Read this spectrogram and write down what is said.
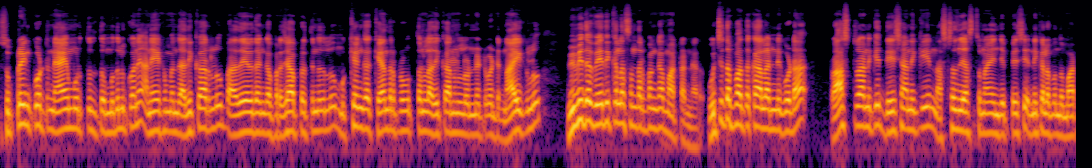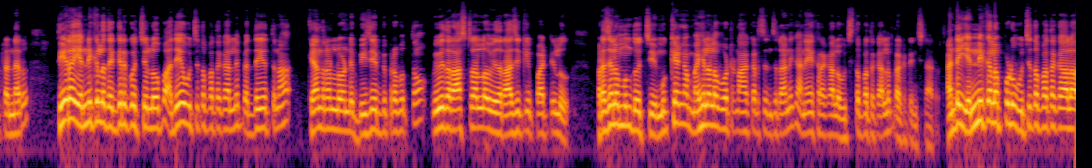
సుప్రీంకోర్టు న్యాయమూర్తులతో మొదలుకొని అనేక మంది అధికారులు అదేవిధంగా ప్రజాప్రతినిధులు ముఖ్యంగా కేంద్ర ప్రభుత్వంలో అధికారంలో ఉన్నటువంటి నాయకులు వివిధ వేదికల సందర్భంగా మాట్లాడినారు. ఉచిత పథకాలన్నీ కూడా రాష్ట్రానికి దేశానికి నష్టం చేస్తున్నాయని చెప్పేసి ఎన్నికల ముందు మాట్లాడినారు. తీరా ఎన్నికల దగ్గరికి వచ్చే లోపు అదే ఉచిత పథకాల్ని పెద్ద ఎత్తున కేంద్రంలో ఉండే బీజేపీ ప్రభుత్వం వివిధ రాష్ట్రాల్లో వివిధ రాజకీయ పార్టీలు ప్రజల ముందు వచ్చి ముఖ్యంగా మహిళల ఓటును ఆకర్షించడానికి అనేక రకాల ఉచిత పథకాలు ప్రకటించినారు. అంటే ఎన్నికలప్పుడు ఉచిత పథకాలు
